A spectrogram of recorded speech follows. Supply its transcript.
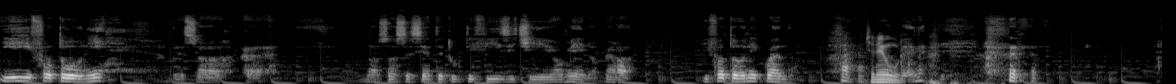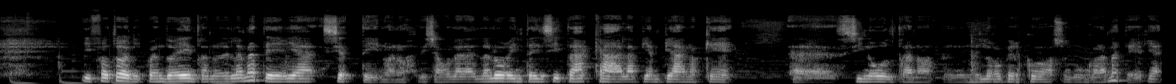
I fotoni, adesso eh, non so se siete tutti fisici o meno, però i fotoni quando... Ce n'è uno. I fotoni quando entrano nella materia si attenuano, diciamo, la, la loro intensità cala pian piano che eh, si inoltrano nel loro percorso lungo la materia,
